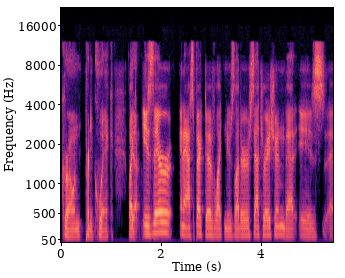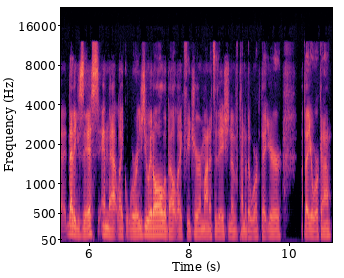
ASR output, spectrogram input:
grown pretty quick. Like, is there an aspect of like newsletter saturation that is uh, that exists and that like worries you at all about like future monetization of kind of the work that you're that you're working on?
